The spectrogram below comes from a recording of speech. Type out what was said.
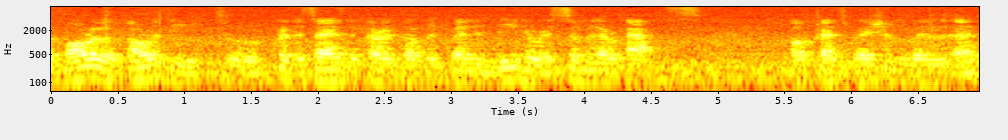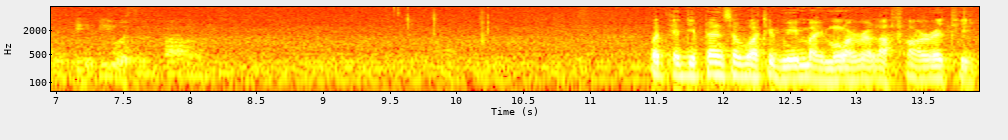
the moral authority to criticize the current government when indeed there were similar acts of transgression when uh, the PP was in power? But it depends on what you mean by moral authority.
